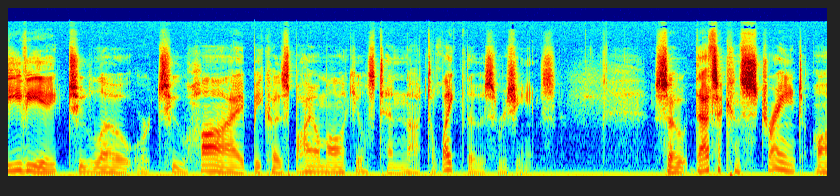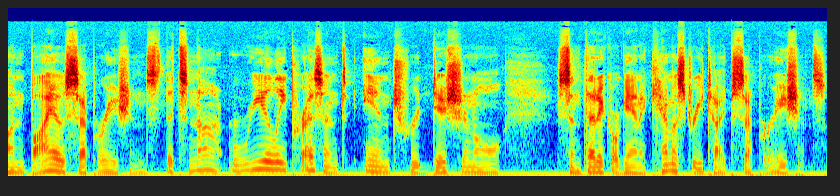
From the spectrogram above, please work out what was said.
deviate too low or too high because biomolecules tend not to like those regimes. So that's a constraint on bioseparations that's not really present in traditional synthetic organic chemistry type separations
